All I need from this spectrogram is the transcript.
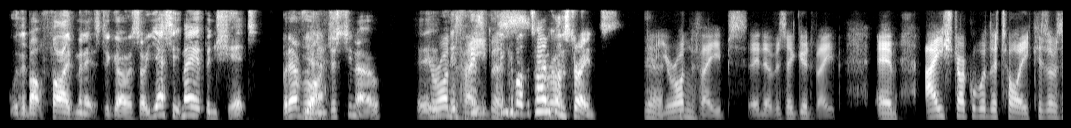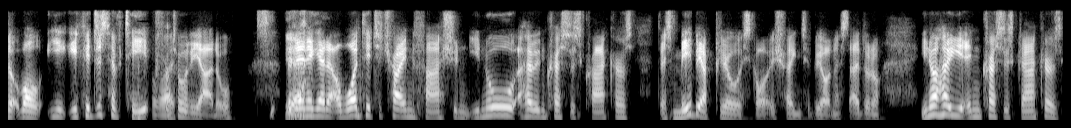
with about five minutes to go. So yes, it may have been shit, but everyone Yeah. just you know, You're on it's- vibes. think about the time You're on- constraints. Yeah. You're on vibes, and it was a good vibe. Um, I struggled with the toy because I was like, well, you, you could just have tape for Alright. Toru Yano. But Yeah. then again, I wanted to try and fashion. You know how in Christmas crackers, this may be a purely Scottish thing, to be honest. I don't know. You know how you in Christmas crackers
